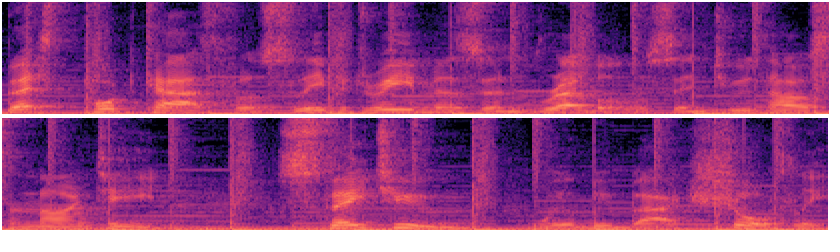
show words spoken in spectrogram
best podcast for sleepy dreamers and rebels in 2019. Stay tuned, we'll be back shortly.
